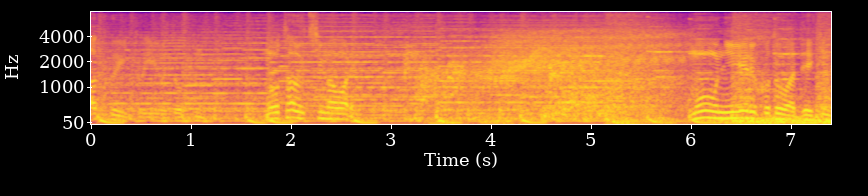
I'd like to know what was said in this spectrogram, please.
悪意という毒がのたうち回れ。もう逃げることはできない。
